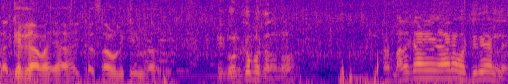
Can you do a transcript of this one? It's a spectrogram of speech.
దగ్గర రావయ్యా ఇక్కడ సౌండ్కి ఏం రాదు. నీకు తిరగాలే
